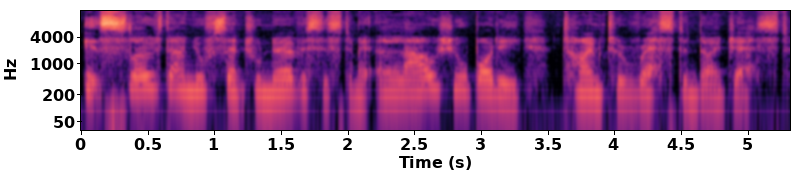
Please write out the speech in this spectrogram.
it slows down your central nervous system. It allows your body time to rest and digest.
